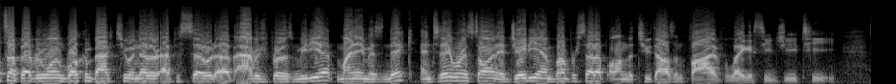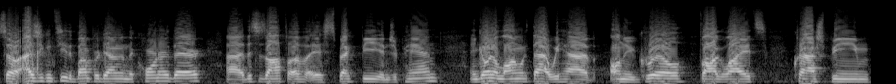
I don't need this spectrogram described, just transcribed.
What's up everyone? Welcome back to another episode of Average Bros Media. My name is Nick and today we're installing a JDM bumper setup on the 2005 Legacy GT. So as you can see the bumper down in the corner there, uh, this is off of a Spec B in Japan and going along with that we have all new grill, fog lights, crash beam,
